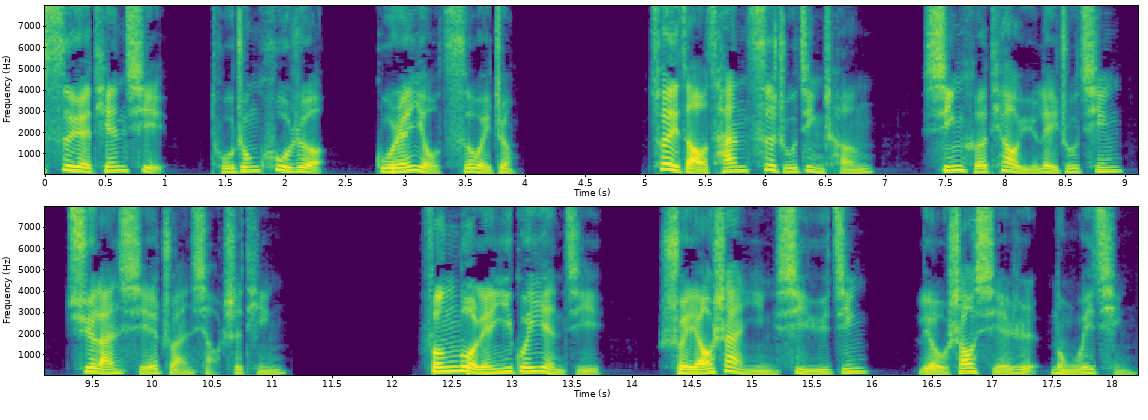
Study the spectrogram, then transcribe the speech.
四月天气，途中酷热，古人有词为证：“翠早餐丝竹进城，星河跳雨泪珠倾。曲栏斜转小池亭，风落涟衣归雁集。水摇扇影戏于津，柳梢斜日弄微晴。”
